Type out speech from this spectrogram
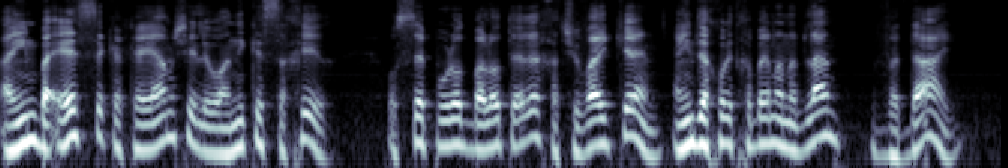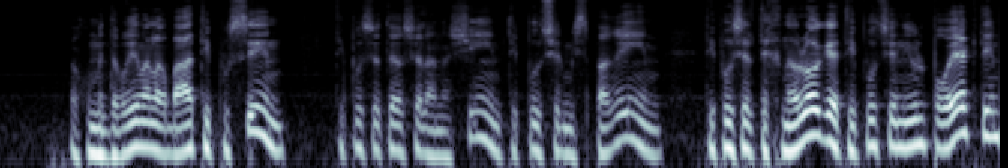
האם בעסק הקיים שלי, או אני כשכיר, עושה פעולות בעלות ערך? התשובה היא כן. האם זה יכול להתחבר לנדל"ן? ודאי. אנחנו מדברים על ארבעה טיפוסים, טיפוס יותר של אנשים, טיפוס של מספרים, טיפוס של טכנולוגיה, טיפוס של ניהול פרויקטים.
